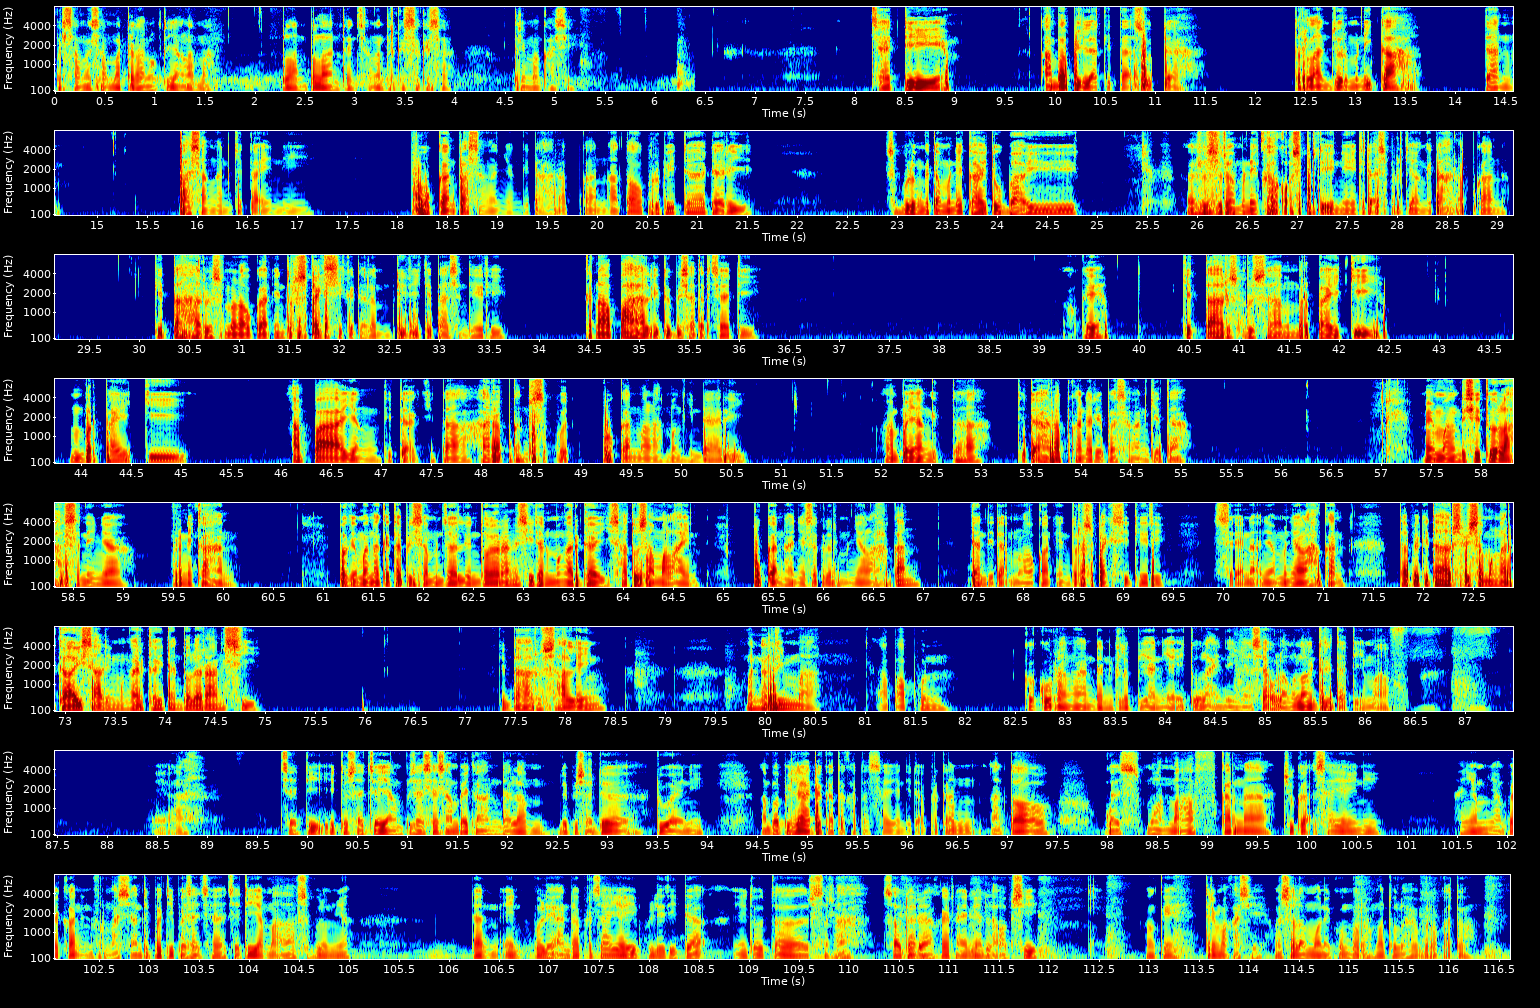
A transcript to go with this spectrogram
bersama-sama dalam waktu yang lama? Pelan-pelan dan jangan tergesa-gesa. Terima kasih. Jadi apabila kita sudah terlanjur menikah dan pasangan kita ini bukan pasangan yang kita harapkan atau berbeda dari sebelum kita menikah itu baik eh, sesudah menikah kok seperti ini tidak seperti yang kita harapkan. Kita harus melakukan introspeksi ke dalam diri kita sendiri. Kenapa hal itu bisa terjadi? Oke kita harus berusaha memperbaiki memperbaiki apa yang tidak kita harapkan tersebut, bukan malah menghindari apa yang kita tidak harapkan dari pasangan kita. Memang di situlah seninya pernikahan. Bagaimana kita bisa menjalin toleransi dan menghargai satu sama lain, bukan hanya sekedar menyalahkan dan tidak melakukan introspeksi diri, seenaknya menyalahkan, tapi kita harus bisa menghargai, saling menghargai dan toleransi kita harus saling menerima apa pun kekurangan dan kelebihannya itulah intinya. Saya ulang-ulang dari tadi maaf. Ya jadi itu saja yang bisa saya sampaikan dalam episode 2 ini. Apabila ada kata-kata saya yang tidak berkenan atau guys mohon maaf karena juga saya ini hanya menyampaikan informasi yang tiba-tiba saja. Jadi ya maaf sebelumnya dan in, boleh Anda percayai, boleh tidak, itu terserah saudara karena ini adalah opsi. Oke, terima kasih. Wassalamualaikum warahmatullahi wabarakatuh.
